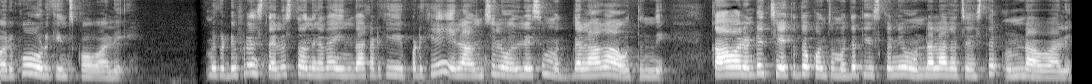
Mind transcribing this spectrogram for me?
వరకు ఉడికించుకోవాలి. మీకు డిఫరెన్స్ తెలుస్తుంది కదా ఇందాకటికి ఇప్పటికీ ఇలా అంచులు వదిలేసి ముద్దలాగా అవుతుంది. కావాలంటే చేతితో కొంచెం ముద్ద తీసుకొని ఉండలాగా చేస్తే ఉండ అవ్వాలి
